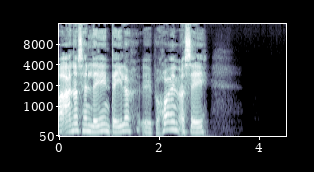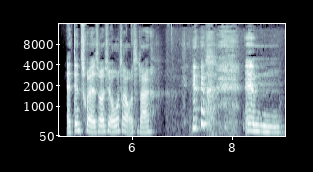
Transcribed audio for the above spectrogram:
Og Anders han lagde en daler øh, på højen og sagde, at den tror jeg altså også, jeg overdrager til dig. Øhm,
